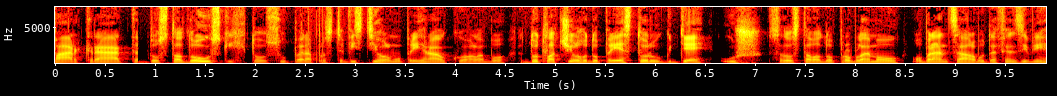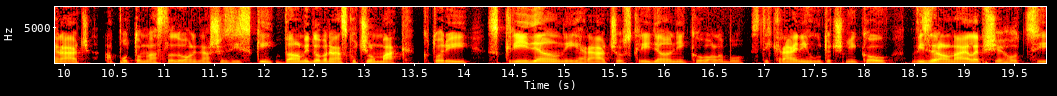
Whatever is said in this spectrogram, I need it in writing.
párkrát dostal do úzkých toho supera, proste vystihol mu prihrávku alebo dotlačil ho do priestoru, kde už sa dostával do problémov obranca alebo defenzívny hráč a potom nasledovali naše zisky. Veľmi dobre naskočil Mak, ktorý z krídelných hráčov, z krídelníkov alebo z tých krajných útočníkov vyzeral najlepšie, hoci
